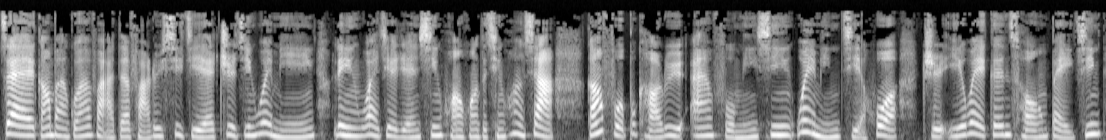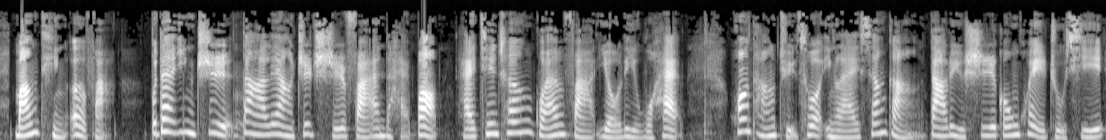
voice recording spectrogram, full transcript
在港版国安法的法律细节至今未明，令外界人心惶惶的情况下，港府不考虑安抚民心、为民解惑，只一味跟从北京，盲挺恶法。不但印制大量支持法案的海报，还坚称国安法有利无害。荒唐举措引来香港大律师工会主席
